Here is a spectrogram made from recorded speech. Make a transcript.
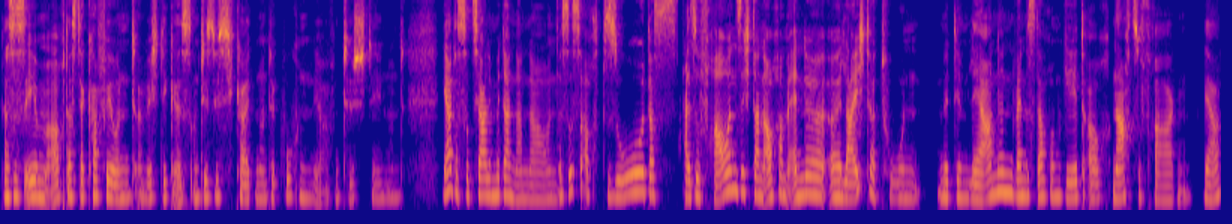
dass es eben auch, dass der Kaffee und wichtig ist und die Süßigkeiten und der Kuchen, die auf dem Tisch stehen und ja, das soziale Miteinander. Und es ist auch so, dass also Frauen sich dann auch am Ende äh, leichter tun, mit dem Lernen, wenn es darum geht, auch nachzufragen, ja,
